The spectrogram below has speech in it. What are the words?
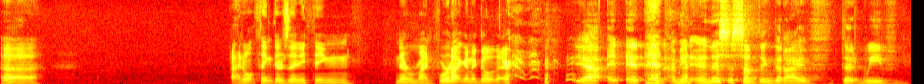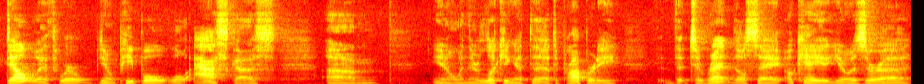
Uh, I don't think there's anything. Never mind. We're not going to go there. Yeah, and, and, and I mean, and this is something that I've that we've dealt with, where you know people will ask us, um, you know, when they're looking at the at the property that, to rent, they'll say, okay, you know, is there a,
